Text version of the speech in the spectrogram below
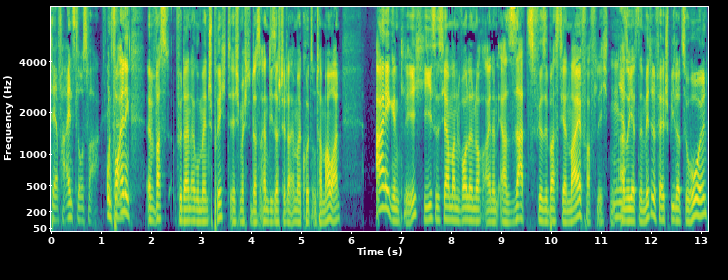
der vereinslos war. Und vor allen Dingen, äh, was für dein Argument spricht, ich möchte das an dieser Stelle einmal kurz untermauern. Eigentlich hieß es ja, man wolle noch einen Ersatz für Sebastian May verpflichten. Ja. Also jetzt einen Mittelfeldspieler zu holen,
